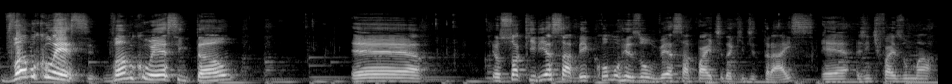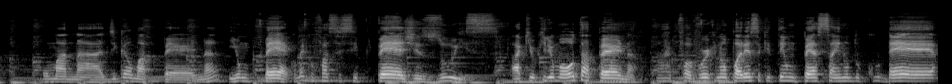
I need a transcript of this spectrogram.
Vamos com esse. Vamos com esse, então. É... Eu só queria saber como resolver essa parte daqui de trás. É, a gente faz uma uma nádega, uma perna e um pé. Como é que eu faço esse pé, Jesus? Aqui eu queria uma outra perna. Ai, por favor, que não pareça que tem um pé saindo do cu. É,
